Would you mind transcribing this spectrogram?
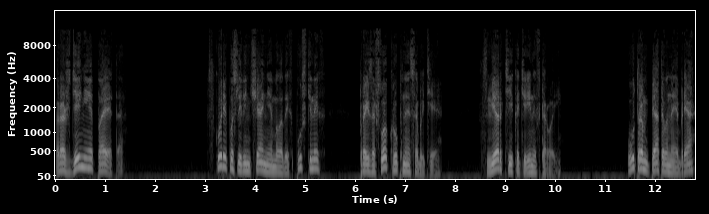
Рождение поэта Вскоре после венчания молодых Пушкиных произошло крупное событие — смерть Екатерины II. Утром 5 ноября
